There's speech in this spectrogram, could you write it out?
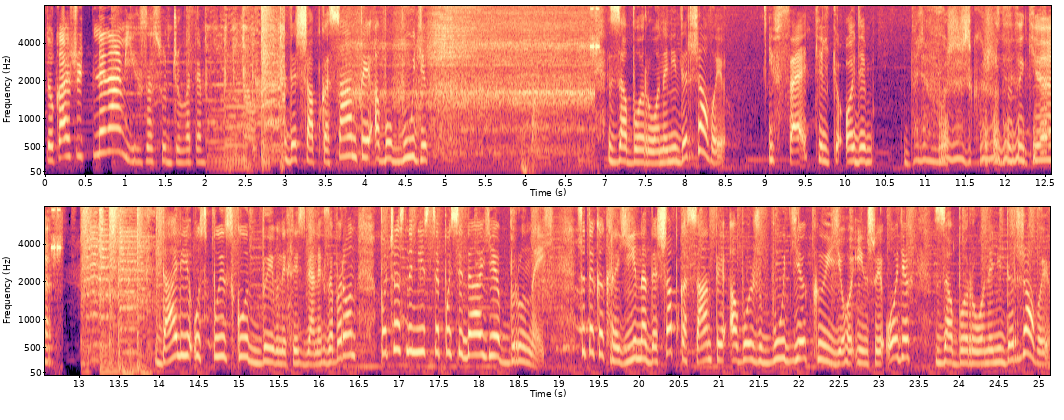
то кажуть, не нам їх засуджувати. Де шапка Санти або будь-як заборонені державою. І все, тільки одяг. Блін, боже що це таке? Далі у списку дивних різдвяних заборон почесне місце посідає Бруней. Це така країна, де шапка Санти або ж будь-який його інший одяг заборонені державою.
